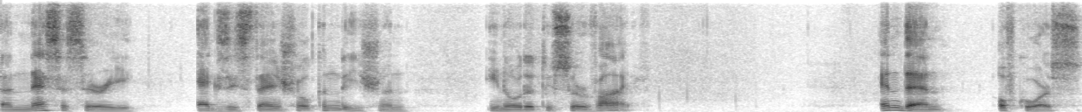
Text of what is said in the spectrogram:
a necessary existential condition in order to survive. And then, of course,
